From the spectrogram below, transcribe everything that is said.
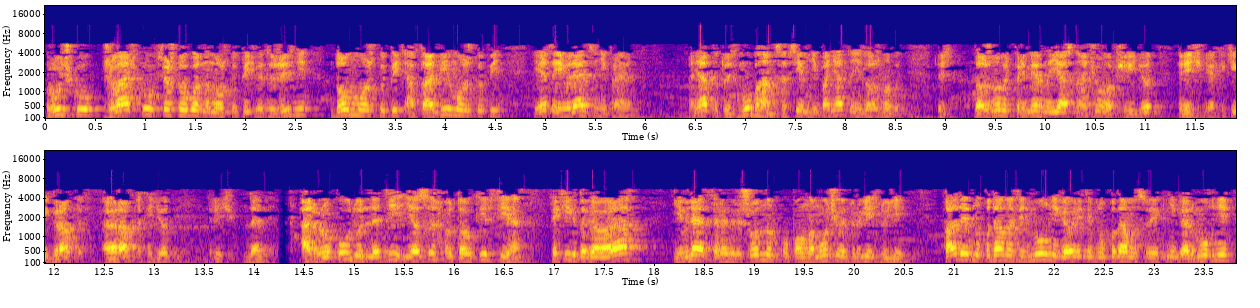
ручку, жвачку, все что угодно может купить в этой жизни, дом может купить, автомобиль может купить, и это является неправильным. Понятно? То есть мубхан совсем непонятно не должно быть. То есть должно быть примерно ясно, о чем вообще идет речь, и о каких рамках, о рамках идет речь. Далее. Аль-рукуду лати ясыху таукиль фиха. В каких договорах является разрешенным уполномочивать других людей. Кали ибн Кудама фильмугни, говорит ибн Кудама в своей книге Аль-Мугни,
